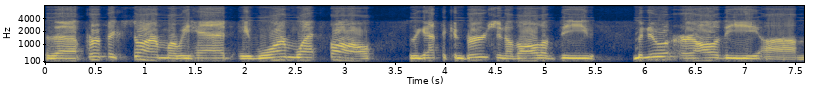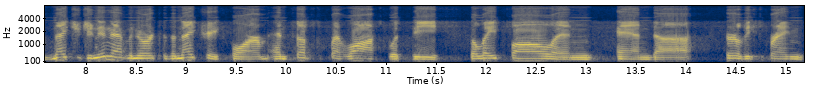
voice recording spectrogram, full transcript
the perfect storm where we had a warm, wet fall. So we got the conversion of all of the manure or all of the um, nitrogen in that manure to the nitrate form, and subsequent loss with the the late fall and and uh, early spring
